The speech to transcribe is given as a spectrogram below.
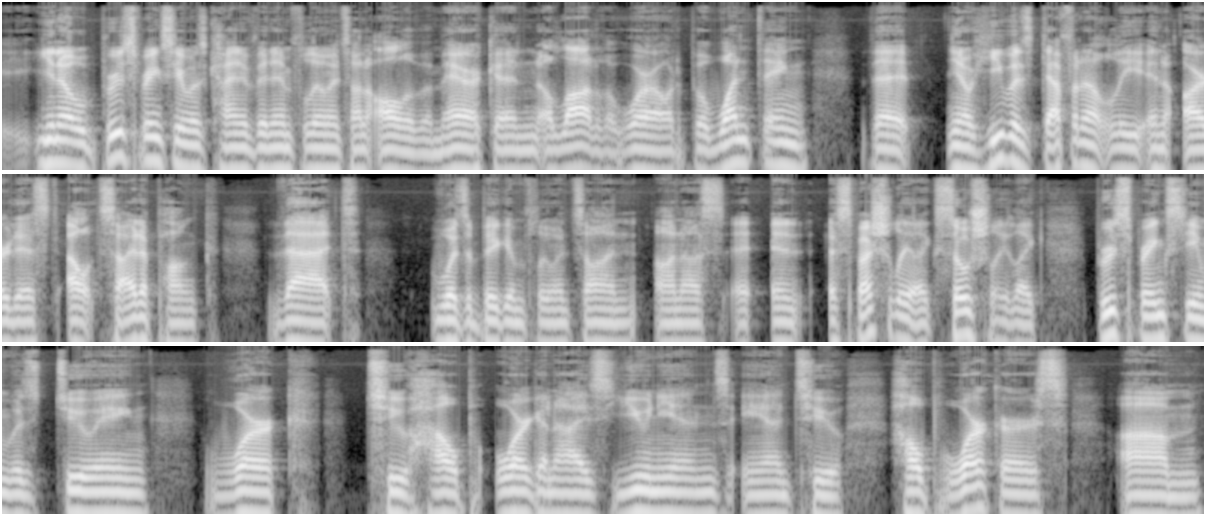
you know, Bruce Springsteen was kind of an influence on all of America and a lot of the world. But one thing that you know, he was definitely an artist outside of punk that was a big influence on on us, and especially like socially. Like Bruce Springsteen was doing work to help organize unions and to help workers um,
